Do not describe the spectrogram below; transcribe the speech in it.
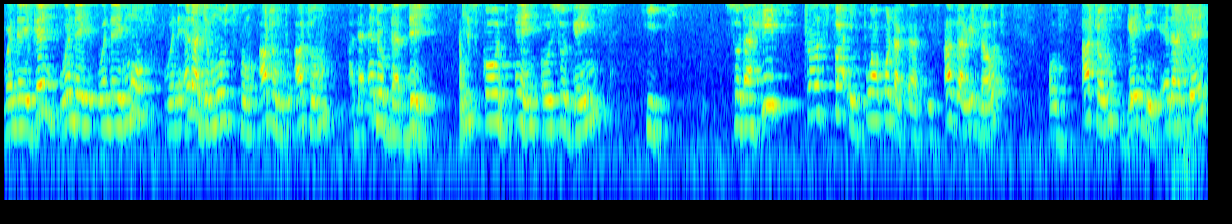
When they gain, when they when they move, when the energy moves from atom to atom, at the end of that day, this cold end also gains heat. So the heat transfer in poor conductors is as a result of atoms gaining energy,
